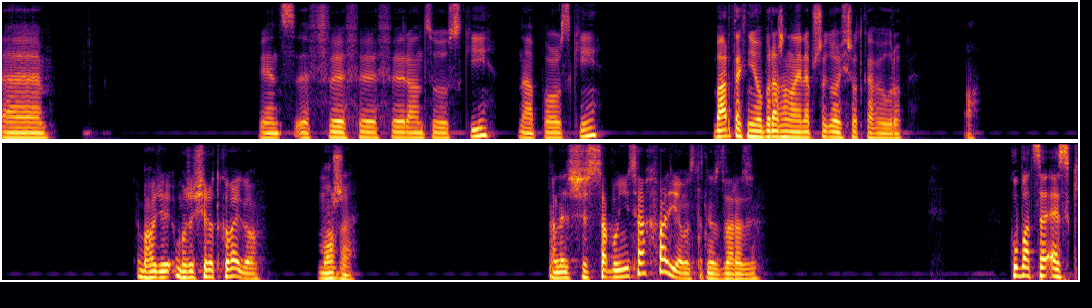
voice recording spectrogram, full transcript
E, więc f, f, francuski na polski. Bartek nie obraża najlepszego ośrodka w Europie. Chyba chodzi może środkowego. Może. Ale z Sabonica chwali ją ostatnio z dwa razy. Kuba CSK,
